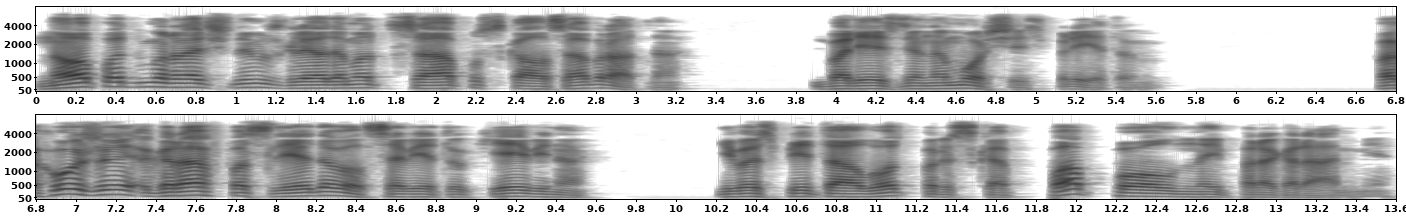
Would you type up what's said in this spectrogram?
но под мрачным взглядом отца опускался обратно, болезненно морщась при этом. Похоже, граф последовал совету Кевина и воспитал отпрыска по полной программе.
